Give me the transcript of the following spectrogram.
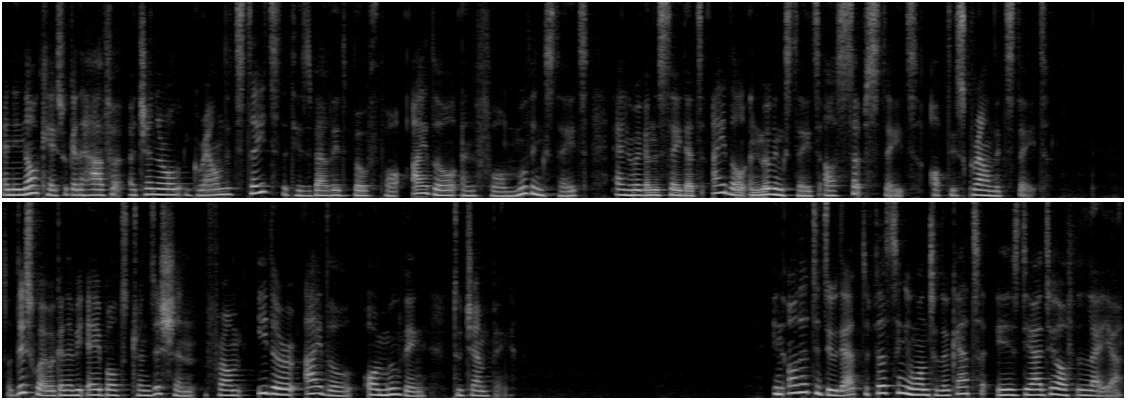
And in our case, we're going to have a general grounded state that is valid both for idle and for moving states. And we're going to say that idle and moving states are substates of this grounded state. So this way we're going to be able to transition from either idle or moving to jumping. In order to do that, the first thing you want to look at is the idea of layer.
